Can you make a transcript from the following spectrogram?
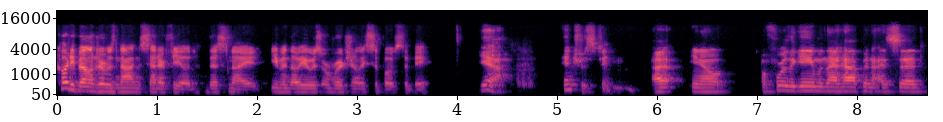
Cody Bellinger was not in center field this night, even though he was originally supposed to be. Yeah. interesting. I, you know, before the game when that happened, I said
